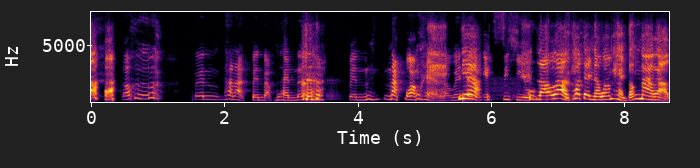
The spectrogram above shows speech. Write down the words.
ำก็คือเป็นถนัดเป็นแบบ planner เป็นนักวางแผนแล้วไม่เนี่ใช่ execute แล้วว่าถ้าเป็นนักวางแผนต้องมาแบบ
